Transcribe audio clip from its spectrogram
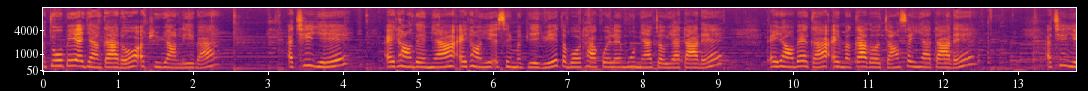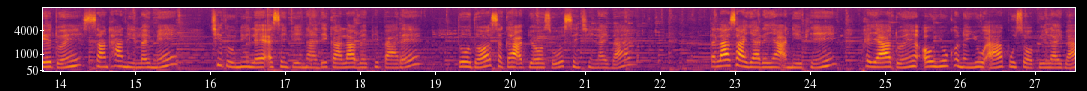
အကျိုးပေးအရန်ကတော့အဖြူရောင်လေးပါ။အချစ်ရဲ့အိတ်ထောင်တဲ့များအိတ်ထောင်ရဲ့အစင်မပြေ၍သဘောထားကွဲလဲမှုများကြုံရတာတဲ့အိတ်ထောင်ဘက်ကအိမ်မကတော့ကြောင်းစိတ်ရတာတဲ့အချစ်ရဲ့တွင်စံထနေလိုက်မယ်ချစ်သူနဲ့လည်းအဆင်ပြေနိုင်တဲ့ကာလပဲဖြစ်ပါတယ်သို့တော့စကားအပြောဆိုဆင်ခြင်လိုက်ပါတလားစာရတဲ့ရအနေဖြင့်ဖျားတွင်အုံယုခုနှစ်ယုအားပူစော်ပေးလိုက်ပါ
